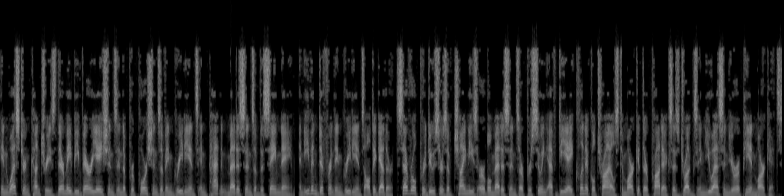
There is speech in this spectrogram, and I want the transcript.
in Western countries there may be variations in the proportions of ingredients in patent medicines of the same name, and even different ingredients altogether. Several producers of Chinese herbal medicines are pursuing FDA clinical trials to market their products as drugs in US and European markets.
